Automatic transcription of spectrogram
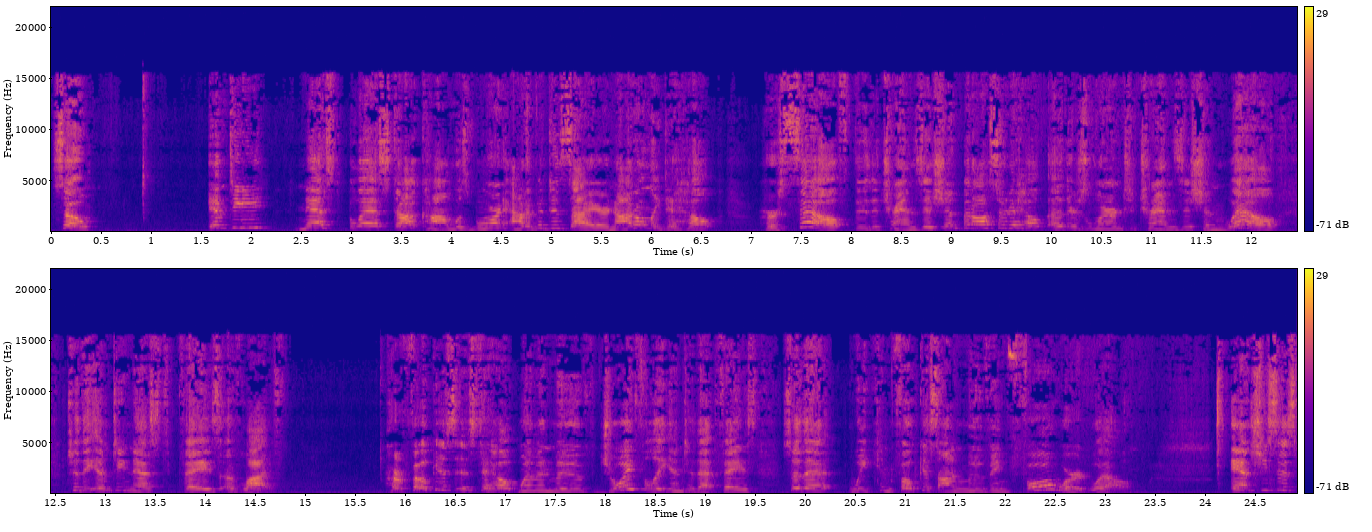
So, EmptyNestBlessed.com was born out of a desire not only to help herself through the transition, but also to help others learn to transition well to the empty nest phase of life. Her focus is to help women move joyfully into that phase so that we can focus on moving forward well. And she says,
